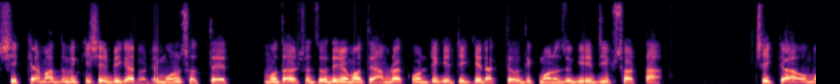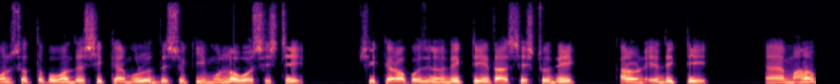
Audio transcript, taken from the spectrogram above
শিক্ষার মাধ্যমে কিসের বিকাশ ঘটে মনুষ্যত্বের? হোসেন চৌধুরীর মতে, আমরা কোনটিকে টিকিয়ে রাখতে অধিক মনোযোগী জীবসত্তা শিক্ষা ও মনুষ্যত্ব প্রবন্ধের শিক্ষার মূল উদ্দেশ্য কি? মূল্যবোধ সৃষ্টি? শিক্ষার অপ্রয়োজনীয় দিকটি তার শ্রেষ্ঠ দিক, কারণ এ দিকটি মানব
